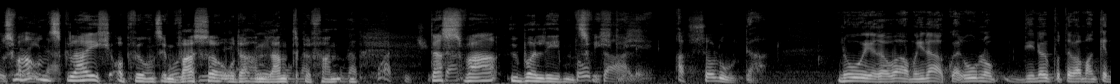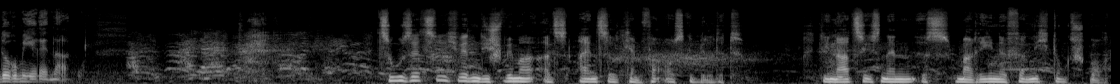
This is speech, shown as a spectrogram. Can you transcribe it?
Es war uns gleich, ob wir uns im Wasser oder an Land befanden. Das war überlebenswichtig. Noi eravamo in acqua, uno di noi potevamo anche dormire in acqua. Zusätzlich werden die Schwimmer als Einzelkämpfer ausgebildet. Die Nazis nennen es Marinevernichtungssport.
